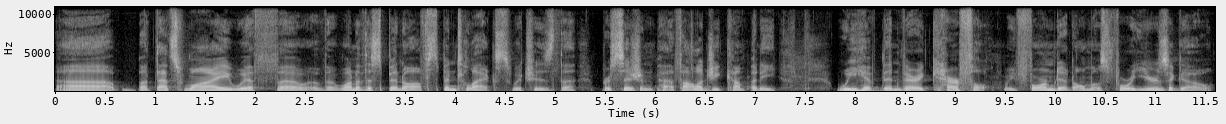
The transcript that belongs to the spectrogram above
Uh, but that's why, with uh, the one of the spin-offs, SpIntellx, which is the precision pathology company, we have been very careful. We formed it almost four years ago,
